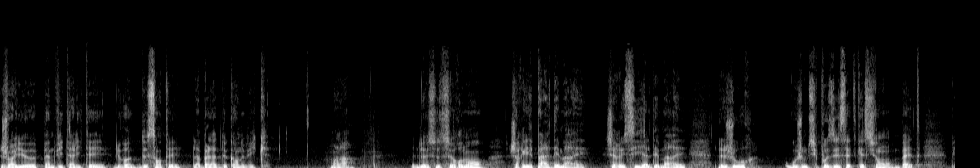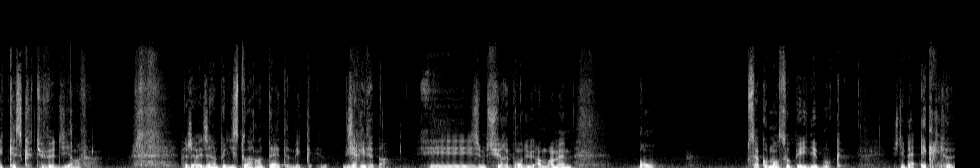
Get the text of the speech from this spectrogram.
joyeux, plein de vitalité, de, santé? La balade de Cornevik. Voilà. Ce roman, J'arrivais pas à le démarrer. J'ai réussi à le démarrer le jour où je me suis posé cette question bête. Mais qu'est-ce que tu veux dire enfin, J'avais déjà un peu l'histoire en tête, mais j'y arrivais pas. Et je me suis répondu à moi-même bon, ça commence au pays des boucs. Je dis ben écris-le.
